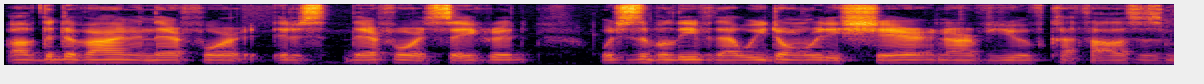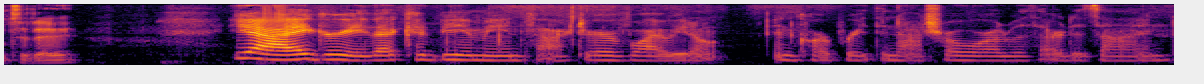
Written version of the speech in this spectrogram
of the divine and therefore it is therefore it's sacred, which is a belief that we don't really share in our view of Catholicism today. Yeah, I agree. That could be a main factor of why we don't incorporate the natural world with our design.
